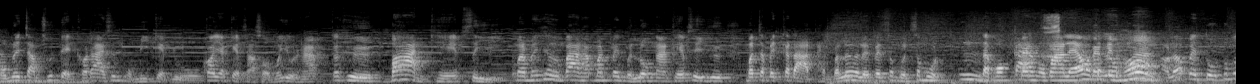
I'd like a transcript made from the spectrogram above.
ผมเลยจำชุดเด็ดเขาได้ ซึ่งผมมีเก็บอยู่ ก็ยังเก็บสะสมไว้อยู่นะครับ ก็คือบ้าน KFC มันไม่ใช่เป็นบ้านครับ มันเป็นเหมือนโรงงาน KFC คือมันจะเป็นกระดาษแผ่นเบลเลอร์เลย เป็นสมุดสมุด อืมแต่พอกางออกมาแล้วเป็นจะเป็นโรงห้องงานเอาแล้วเป็นตัวตุ๊ก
